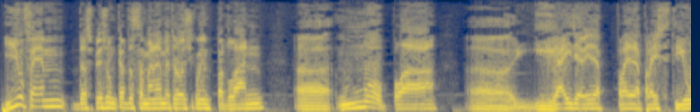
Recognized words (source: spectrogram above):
i ho fem després d'un cap de setmana meteorològicament parlant eh, molt pla eh, gairebé de ple de ple estiu.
